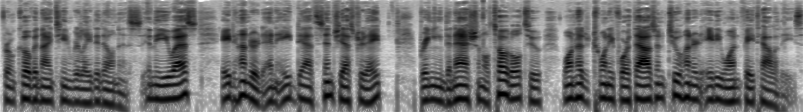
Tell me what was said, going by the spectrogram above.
from COVID 19 related illness. In the U.S., 808 deaths since yesterday, bringing the national total to 124,281 fatalities.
